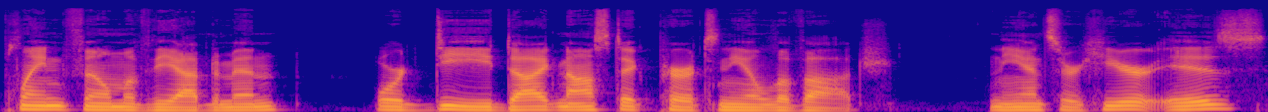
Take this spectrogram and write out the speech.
Plain film of the abdomen. Or D. Diagnostic peritoneal lavage. And the answer here is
